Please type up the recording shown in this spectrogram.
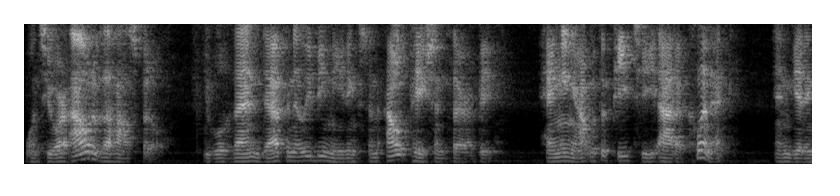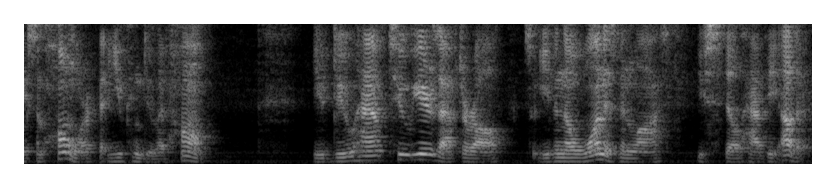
Once you are out of the hospital, you will then definitely be needing some outpatient therapy, hanging out with a PT at a clinic and getting some homework that you can do at home. You do have two ears after all, so even though one has been lost, you still have the other.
